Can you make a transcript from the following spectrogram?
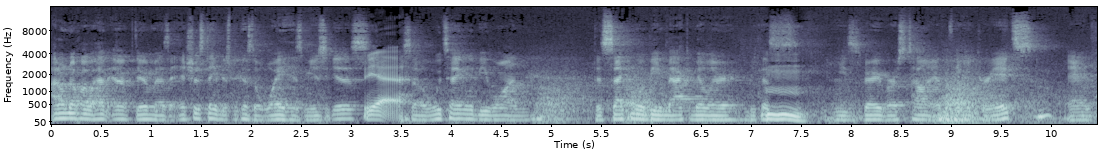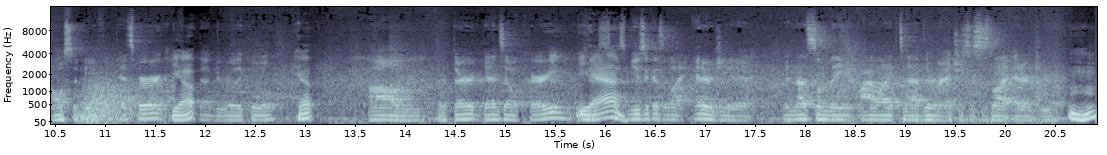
I don't know if I would have MF Doom as interesting just because of the way his music is. Yeah. So Wu Tang would be one. The second would be Mac Miller because Mm. he's very versatile in everything he creates, and also being from Pittsburgh. Yep. that'd be really cool. Yep. Um, the third, Denzel Curry. because Yeah. his music has a lot of energy in it, and that's something I like to have during my entrances. Is a lot of energy. Mm-hmm.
